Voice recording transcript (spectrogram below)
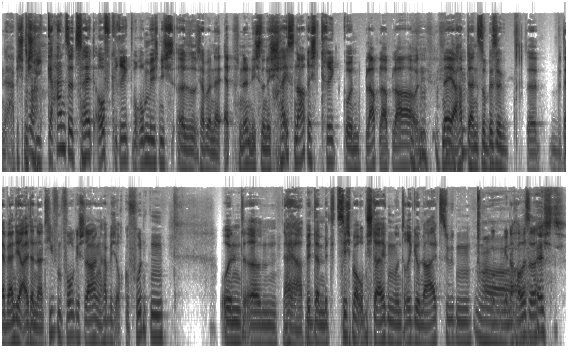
Und da habe ich mich die ganze Zeit aufgeregt, warum ich nicht, also ich habe eine App, ne, nicht so eine scheiß Nachricht krieg und bla bla bla. Und naja, hab dann so ein bisschen, äh, da werden die Alternativen vorgeschlagen, habe ich auch gefunden. Und ähm, naja, bin dann mit zigmal umsteigen und Regionalzügen irgendwie nach Hause Oh, Echt?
